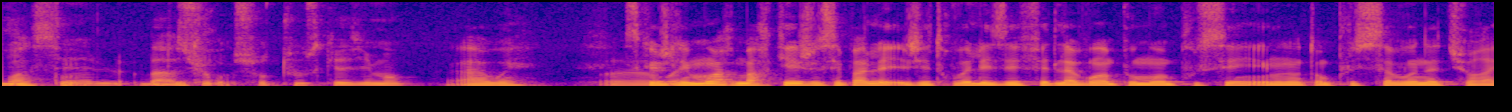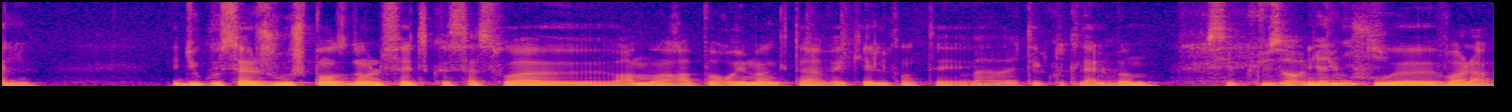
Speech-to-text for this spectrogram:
300, Minitel, bah, sur, tous quasiment. Ah ouais Parce que Euh, je ouais. l'ai moins remarqué, je sais pas, j'ai trouvé les effets de la voix un peu moins poussés et on entend plus sa voix naturelle. Et du coup, ça joue, je pense, dans le fait que ça soit euh, vraiment un rapport humain que tu as avec elle quand tu Bah ouais, écoutes l'album. C'est plus Mais du organique. coup, euh, voilà.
